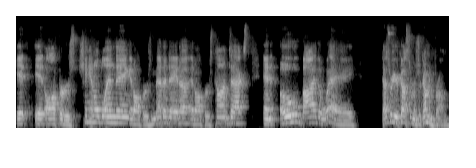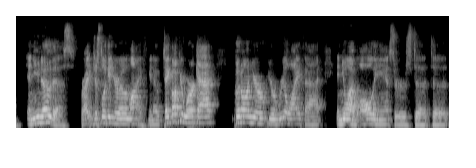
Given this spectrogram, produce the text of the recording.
It, it offers channel blending, it offers metadata, it offers context. And oh, by the way, that's where your customers are coming from. And you know this, right? Just look at your own life. You know, take off your work hat, put on your, your real life hat, and you'll have all the answers to, to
